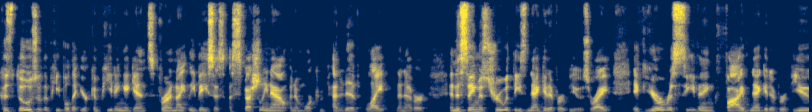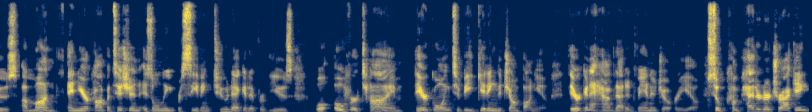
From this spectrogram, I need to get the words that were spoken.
because those are the people that you're competing against for a nightly basis, especially now in a more competitive light than ever. And the same is true with these negative reviews, right? If you're receiving five negative reviews a month and your competition is only receiving two negative reviews, well, over time, they're going to be getting the jump on you. They're going to have that advantage over you. So, competitor tracking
